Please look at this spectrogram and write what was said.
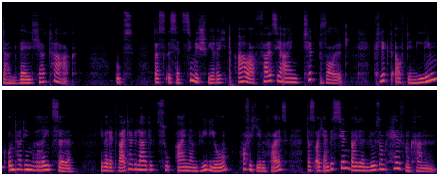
dann welcher Tag? Ups, das ist jetzt ziemlich schwierig, aber falls ihr einen Tipp wollt, Klickt auf den Link unter dem Rätsel. Ihr werdet weitergeleitet zu einem Video, hoffe ich jedenfalls, das euch ein bisschen bei der Lösung helfen kann.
